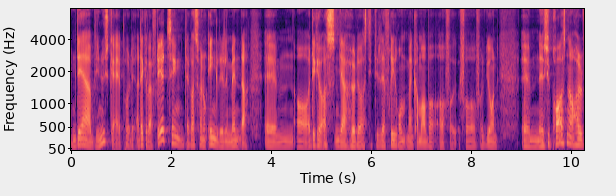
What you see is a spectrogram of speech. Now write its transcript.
jamen det er at blive nysgerrig på det. Og der kan være flere ting, der kan også være nogle enkelte elementer, øhm, og det kan også, som jeg hørte også, det, det der frirum, man kommer op og, og får, for, for gjort. Øhm, men hvis vi prøver sådan at holde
